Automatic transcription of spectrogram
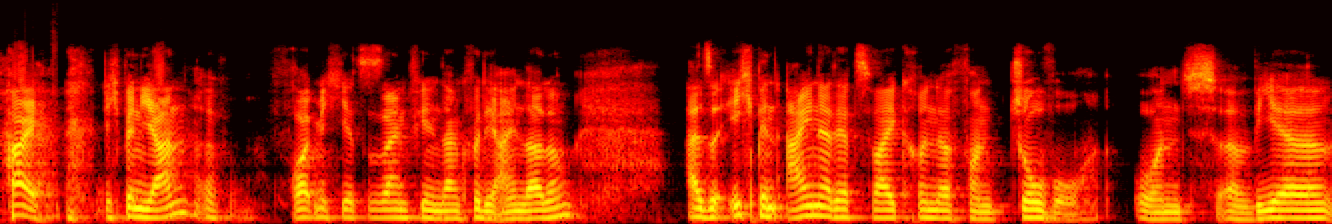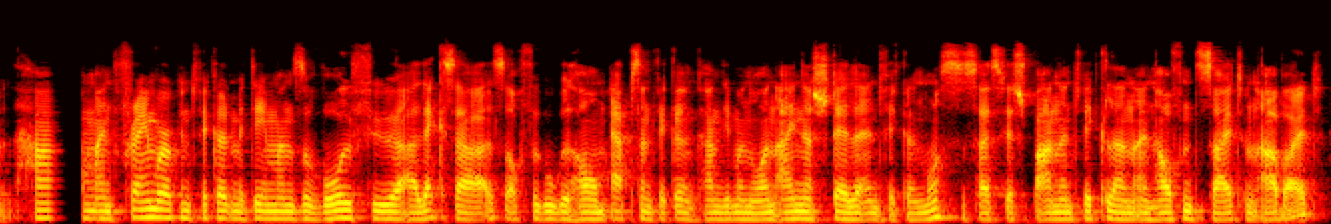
Hi, ich bin Jan. Freut mich hier zu sein. Vielen Dank für die Einladung. Also ich bin einer der zwei Gründer von Jovo. Und äh, wir haben ein Framework entwickelt, mit dem man sowohl für Alexa als auch für Google Home Apps entwickeln kann, die man nur an einer Stelle entwickeln muss. Das heißt, wir sparen Entwicklern einen Haufen Zeit und Arbeit.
